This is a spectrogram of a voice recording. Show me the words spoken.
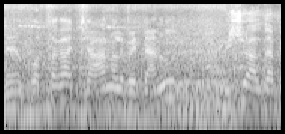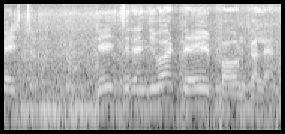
నేను కొత్తగా ఛానల్ పెట్టాను. Wish all the best. జై చిరంజీవ జై పవన్ కళ్యాణ్.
